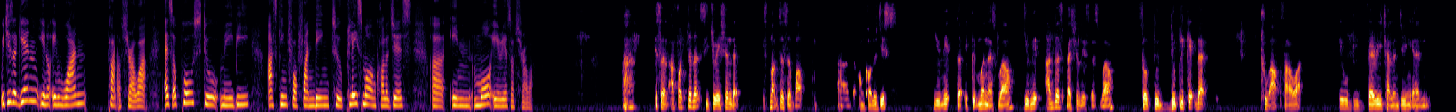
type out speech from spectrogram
which is again, you know, in one part of Sarawak, as opposed to maybe asking for funding to place more oncologists uh, in more areas of Sarawak? it's an unfortunate situation that it's not just about uh, the oncologists. You need the equipment as well. You need other specialists as well. So to duplicate that throughout Sarawak, it will be very challenging and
